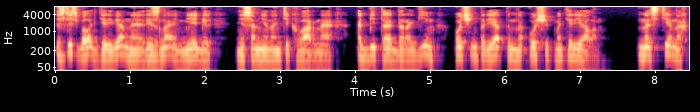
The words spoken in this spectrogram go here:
Здесь была деревянная резная мебель, несомненно антикварная, обитая дорогим, очень приятным на ощупь материалом. На стенах,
